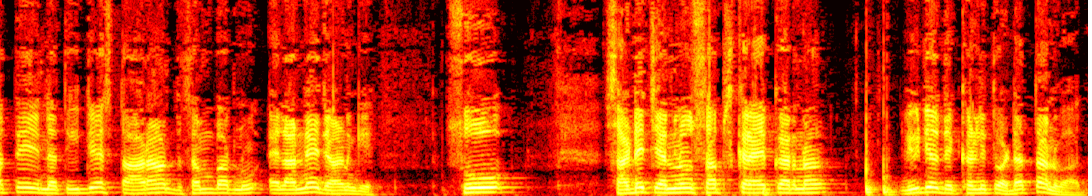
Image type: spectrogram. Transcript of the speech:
ਅਤੇ ਨਤੀਜੇ 17 ਦਸੰਬਰ ਨੂੰ ਐਲਾਨੇ ਜਾਣਗੇ। ਸੋ, ਸਾਡੇ ਚੈਨਲ ਨੂੰ ਸਬਸਕ੍ਰਾਈਬ ਕਰਨਾ, ਵੀਡੀਓ ਦੇਖਣ ਲਈ ਤੁਹਾਡਾ ਧੰਨਵਾਦ।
